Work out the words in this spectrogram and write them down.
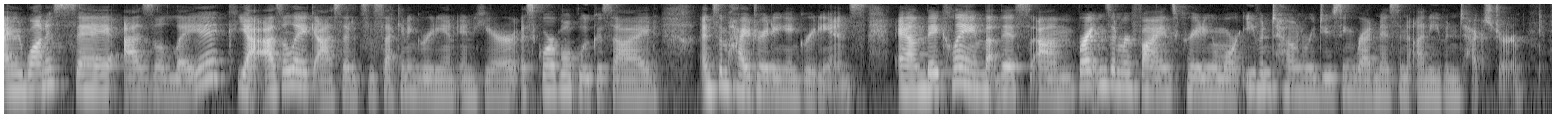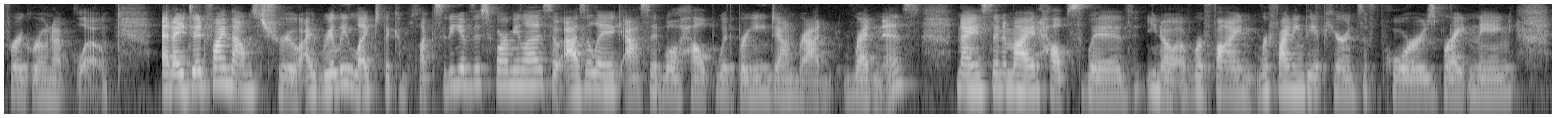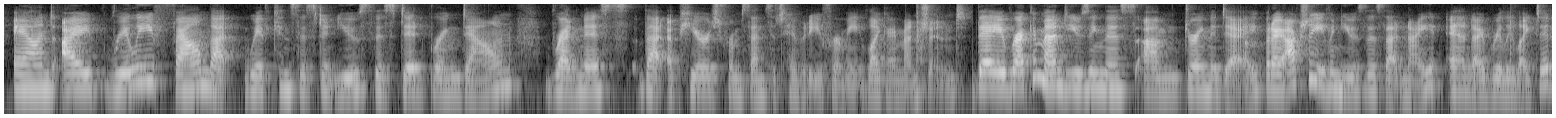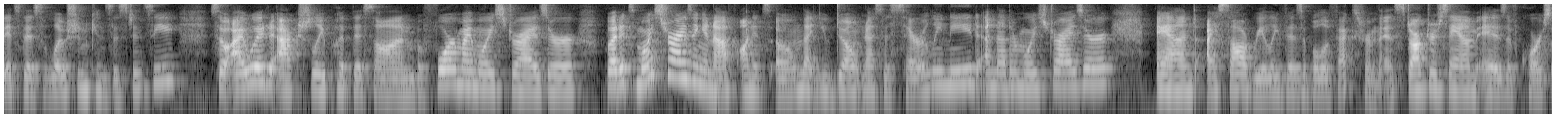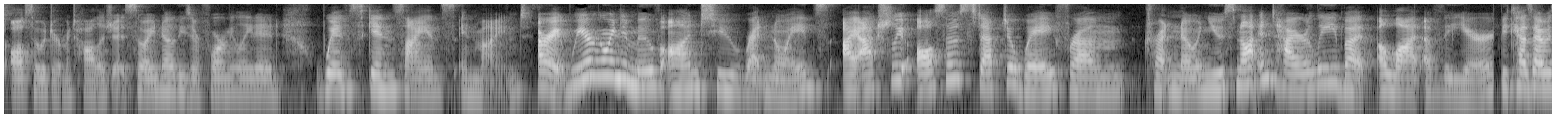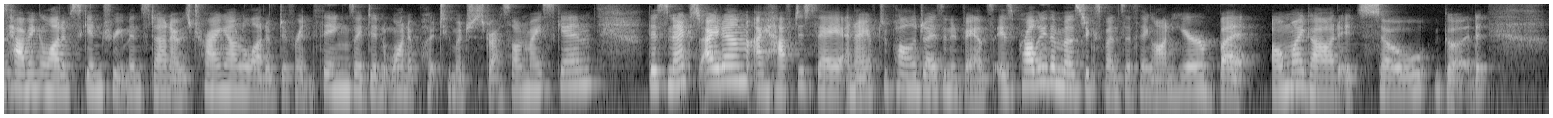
I want to say azelaic. Yeah, azelaic acid. It's the second ingredient in here, ascorbyl glucoside, and some hydrating ingredients. And they claim that this um, brightens and refines, creating a more even tone, reducing redness and uneven texture for a grown up glow. And I did find that was true. I really liked the complexity of this formula. So azelaic acid will help with bringing down rad redness. Niacinamide helps with, you know, refine refining the appearance of pores, brightening. And I really found that with consistent use, this did bring down redness that appears from sensitivity for me, like I mentioned. They recommend using this um, during the day, but I actually even use this at night and I really liked it. It's this lotion consistency. So I would actually put this on before my moisturizer, but it's moisturizing enough on its own that you don't necessarily need another moisturizer. And I saw really visible effects from this. Dr. Sam is, of course, also a dermatologist, so I know these are formulated with skin science in mind. All right, we are going to move on to retinoids. I actually also stepped away from tretinoin use, not entirely, but a lot of the year. Because I was having a lot of skin treatments done, I was trying out a lot of different things. I didn't want to put too much stress on my skin. This next item, I have to say, and I have to apologize in advance, is probably the most expensive thing on here, but oh my god, it's so good.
